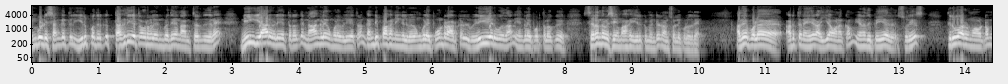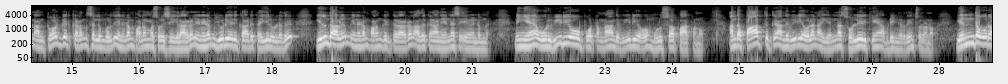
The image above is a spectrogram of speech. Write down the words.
எங்களுடைய சங்கத்தில் இருப்பதற்கு தகுதியற்றவர்கள் என்பதை நான் தெரிஞ்சுக்கிறேன். நீங்கள் யார் வெளியேற்றுறதுக்கு நாங்களே உங்களை வெளியேற்றுறோம். கண்டிப்பாக நீங்கள் உங்களை போன்ற ஆட்கள் வெளியேறுவதுதான் எங்களை பொறுத்தளவுக்கு சிறந்த விஷயமாக இருக்கும் என்று நான் சொல்லிக் கொள்கிறேன். அதே போல் அடுத்த நேயர் ஐயா வணக்கம். எனது பெயர் சுரேஷ். திருவாரூர் மாவட்டம் நான் டோல்கேட் கடந்து செல்லும் பொழுது என்னிடம் பணம் வசூல் செய்கிறார்கள். என்னிடம் யூடிஐடி கார்டு கையில் உள்ளது. இருந்தாலும் என்னிடம் பணம் கேட்கிறார்கள். அதுக்கு நான் என்ன செய்ய வேண்டும்னு நீங்கள் ஒரு வீடியோவை போட்டோம்னா அந்த வீடியோவை முழுசாக பார்க்கணும். அந்த பார்த்துட்டு அந்த வீடியோவில் நான் என்ன சொல்லியிருக்கேன் அப்படிங்கிறதையும் சொல்லணும். எந்த ஒரு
